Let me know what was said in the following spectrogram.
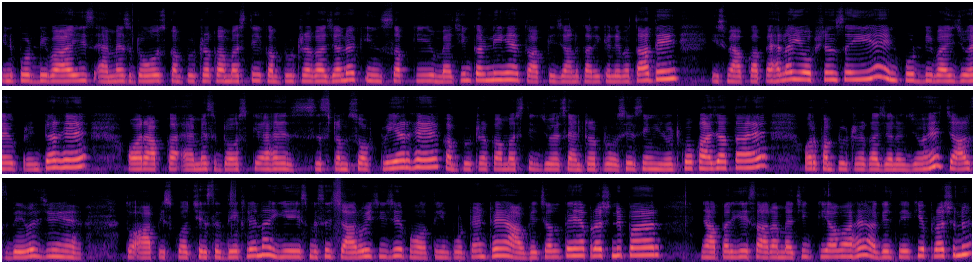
Input device M S DOS computer का मस्ती कंप्यूटर का जनक, इन सब की मैचिंग करनी है तो आपकी जानकारी के लिए बता दें। इसमें आपका पहला ही ऑप्शन सही है इनपुट डिवाइस जो है प्रिंटर है और आपका एम एस डॉस क्या है सिस्टम सॉफ्टवेयर है। कंप्यूटर का मस्तिष्क जो है सेंट्रल प्रोसेसिंग यूनिट को कहा जाता है और कंप्यूटर का जनक जो है चार्ल्स देवल जी हैं। तो आप इसको अच्छे से देख लेना। ये इसमें से चारों ही चीज़ें बहुत ही इंपॉर्टेंट हैं। आगे चलते हैं प्रश्न पर। यहाँ पर ये सारा मैचिंग किया हुआ है। आगे देखिए प्रश्न।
